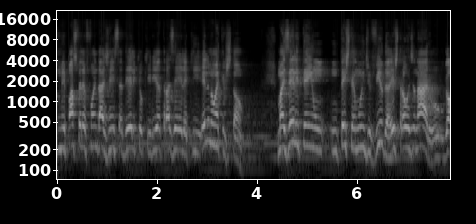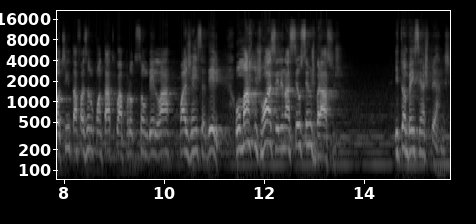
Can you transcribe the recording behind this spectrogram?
me passa o telefone da agência dele que eu queria trazer ele aqui. Ele não é cristão, mas ele tem um, um testemunho de vida extraordinário. O Glautinho está fazendo contato com a produção dele lá, com a agência dele. O Marcos Rossi, ele nasceu sem os braços e também sem as pernas.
